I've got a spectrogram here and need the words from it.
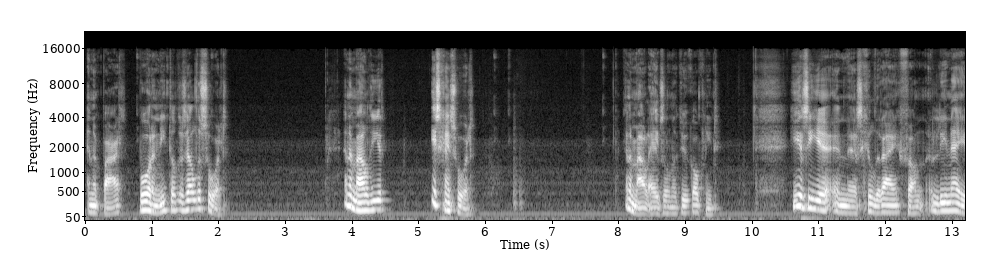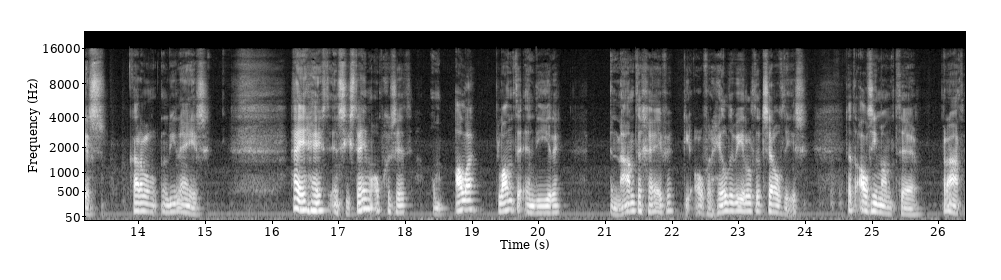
en een paard behoren niet tot dezelfde soort. En een muildier is geen soort. En een muilezel natuurlijk ook niet. Hier zie je een eh, schilderij van Linnaeus, Carl Linnaeus. Hij heeft een systeem opgezet om alle planten en dieren een naam te geven die over heel de wereld hetzelfde is. Dat als iemand uh, praat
